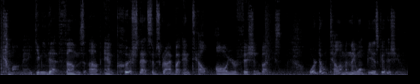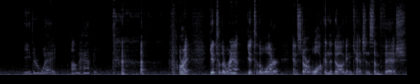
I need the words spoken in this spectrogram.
come on, man, give me that thumbs up and push that subscribe button and tell all your fishing buddies. Or don't tell them and they won't be as good as you. Either way, I'm happy. All right, get to the ramp, get to the water, and start walking the dog and catching some fish.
